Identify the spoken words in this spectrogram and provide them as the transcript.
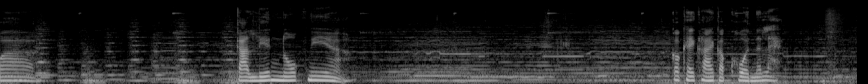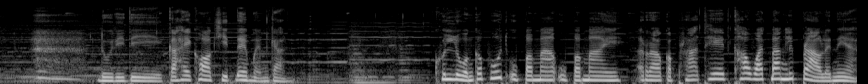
ว่า การเลี้ยงนกเนี่ย ก็คล้ายๆกับคนนั่นแหละ ดูดีๆ ก็ให้ข้อคิดได้เหมือนกัน คุณหลวงก็พูดอุปมาอุปไมยราวกับพระเทศเข้าวัดบ้างหรือเปล่าเลยเนี่ย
